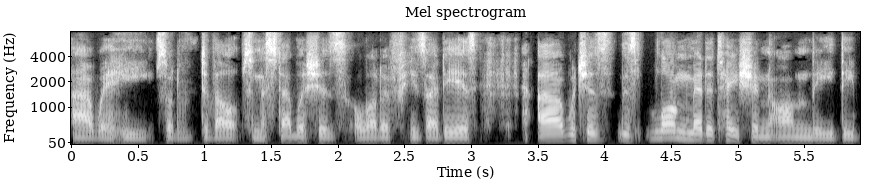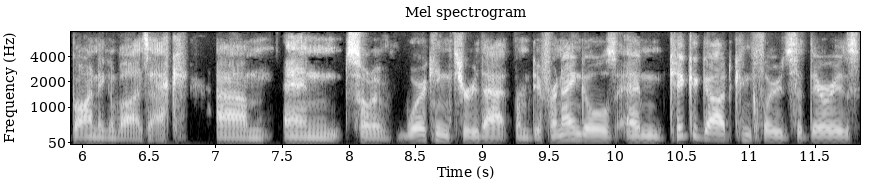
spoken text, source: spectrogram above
uh, where he sort of develops and establishes a lot of his ideas, uh, which is this long meditation on the the binding of Isaac, um, and sort of working through that from different angles. And Kierkegaard concludes that there is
